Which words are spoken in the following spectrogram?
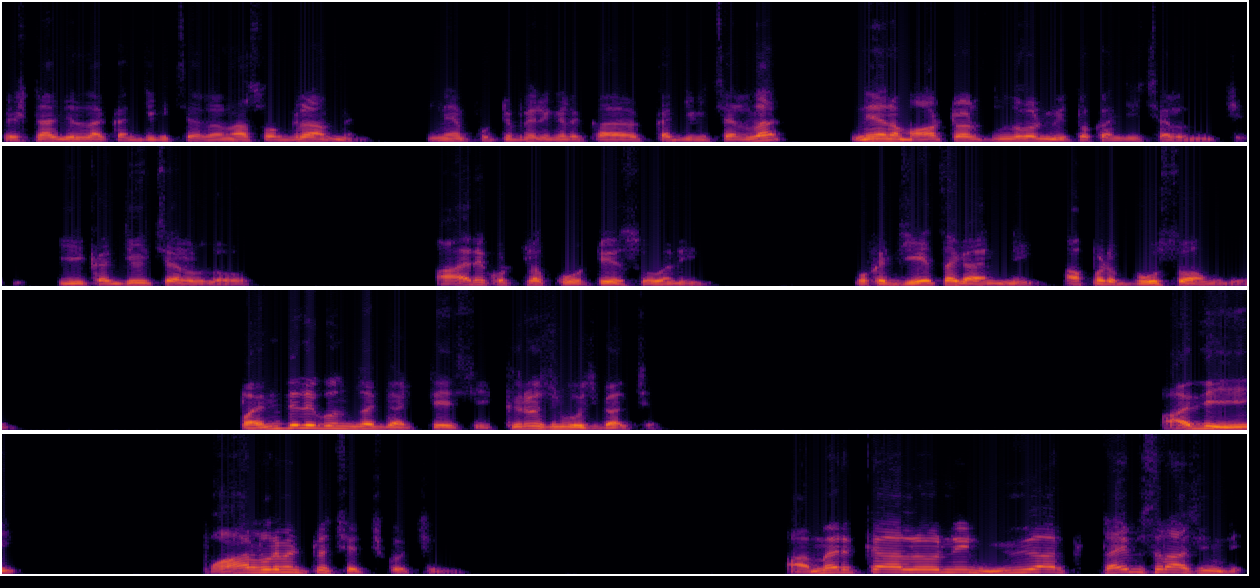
కృష్ణా జిల్లా కంచికిచ్చార నా స్వగ్రామం నేను పుట్టి పెరిగిన క- నేను మాట్లాడుతుంది కూడా మీతో కంచికిచ్చార నుంచి. ఈ కంచికిచ్చారలో ఆరికుట్ల కోటేశు అని ఒక జీతగాన్ని అప్పటి భూస్వాములు పందిరి గుంజ గట్టేసి కిరోసిన్ పూసి కాల్చారు అది పార్లమెంట్లో చర్చకొచ్చింది. అమెరికాలోని న్యూయార్క్ టైమ్స్ రాసింది.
